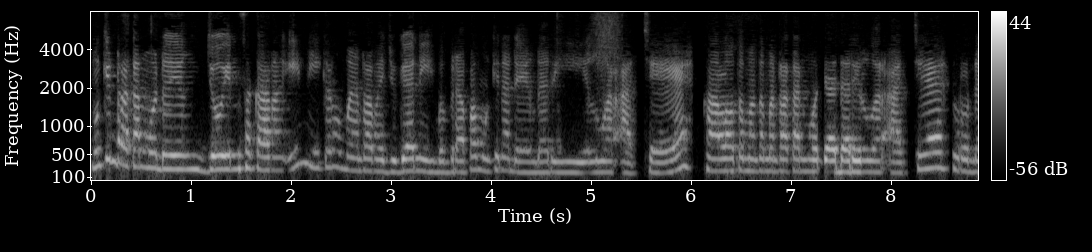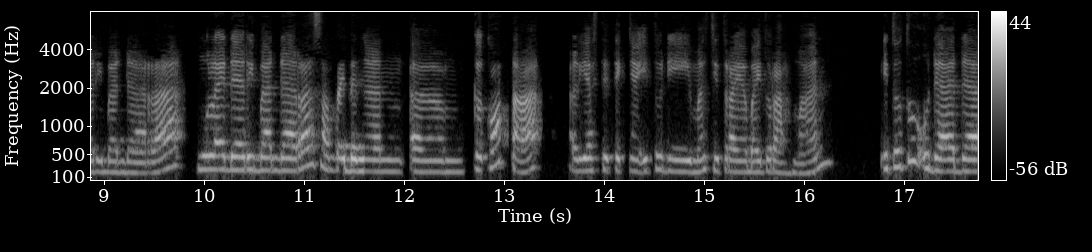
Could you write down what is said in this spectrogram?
Mungkin rekan mode yang join sekarang ini kan lumayan ramai juga nih. Beberapa mungkin ada yang dari luar Aceh. Kalau teman-teman rekan mode dari luar Aceh turun dari bandara, mulai dari bandara sampai dengan um, ke kota alias titiknya itu di Masjid Raya Baitur Rahman itu tuh udah ada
